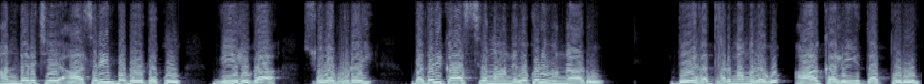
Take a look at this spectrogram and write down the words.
అందరిచే ఆశ్రయింపబడుటకు వీలుగా సులభుడై బదరికాశ్రమము నెలకొని ఉన్నాడు. దేహధర్మములగు ఆకలి దప్పులు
